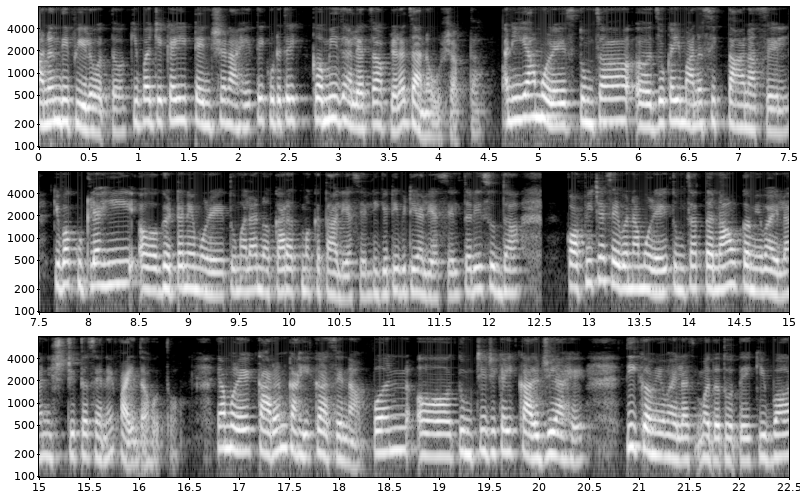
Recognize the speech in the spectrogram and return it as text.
आनंदी फील होतं किंवा जे काही टेन्शन आहे ते कुठेतरी कमी झाल्याचं आपल्याला जाणवू शकतं. आणि यामुळेच तुमचा जो काही मानसिक ताण असेल किंवा कुठल्याही घटनेमुळे तुम्हाला नकारात्मकता आली असेल निगेटिव्हिटी आली असेल तरीसुद्धा कॉफीच्या सेवनामुळे तुमचा तणाव कमी व्हायला निश्चितच याने फायदा होतो. त्यामुळे कारण काही का असेना पण तुमची जी काही काळजी आहे ती कमी व्हायला मदत होते किंवा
